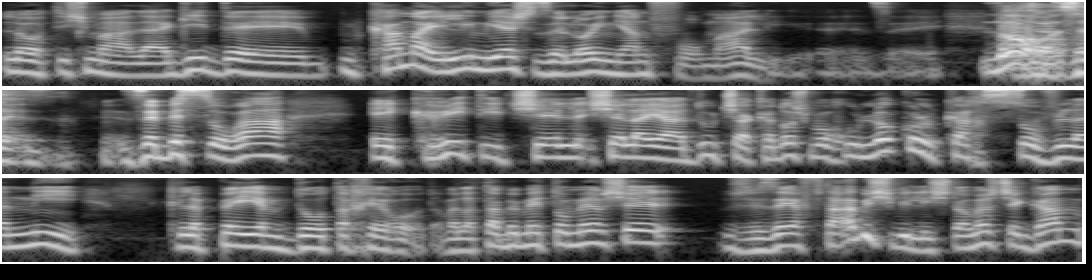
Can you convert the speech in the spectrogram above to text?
לא, תשמע, להגיד uh, כמה אלים יש זה לא עניין פורמלי. זה, לא, זה... זה, זה, זה בשורה uh, קריטית של, של היהדות, שהקדוש ברוך הוא לא כל כך סובלני כלפי עמדות אחרות. אבל אתה באמת אומר ש... וזה הפתעה בשבילי, שאתה אומר שגם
